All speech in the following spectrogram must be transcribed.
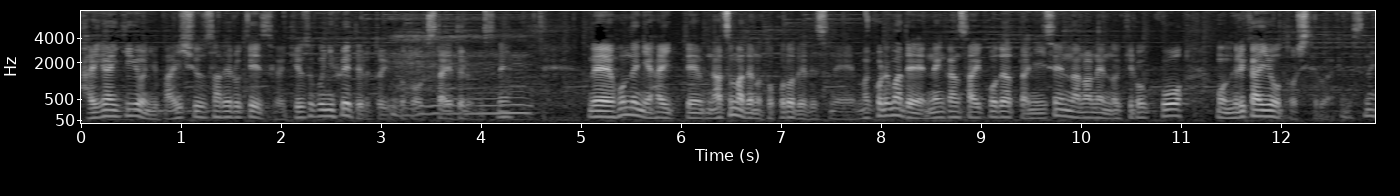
海外企業に買収されるケースが急速に増えているということを伝えているんですね。で本年に入って夏までのところでですね、まあ、これまで年間最高であった2007年の記録をもう塗り替えようとしているわけですね。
